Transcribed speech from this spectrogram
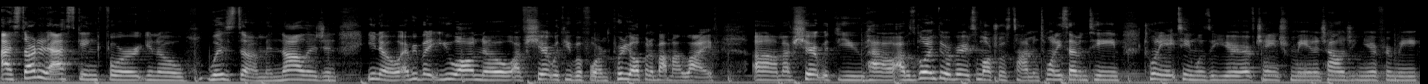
I started asking for, you know, wisdom and knowledge. And, you know, everybody, you all know, I've shared with you before, I'm pretty open about my life. Um, I've shared with you how I was going through a very tumultuous time in 2017. 2018 was a year of change for me and a challenging year for me.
